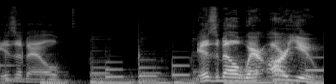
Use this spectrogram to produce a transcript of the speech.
Isabelle. Isabelle, where are you?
